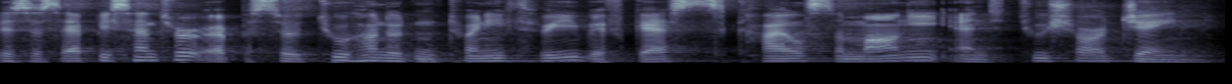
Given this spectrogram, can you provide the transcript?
This is Epicenter, episode 223, with guests Kyle Samani and Tushar Jain.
